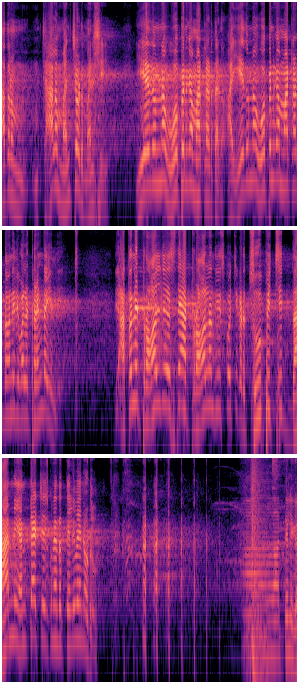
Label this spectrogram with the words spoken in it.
అతను చాలా మంచోడు మనిషి. ఏదున్నా ఓపెన్గా మాట్లాడతాడు. ఆ ఏదున్నా ఓపెన్గా మాట్లాడడం అనేది ఇవాళ ట్రెండ్ అయింది. అతన్ని ట్రాల్ చేస్తే ఆ ట్రాల్ని తీసుకొచ్చి ఇక్కడ చూపించి దాన్ని ఎన్కాచ్ చేసుకునేంత తెలివైనడు. తెలుగు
